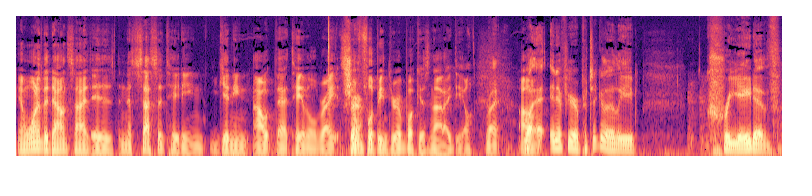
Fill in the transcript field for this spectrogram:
and one of the downsides is necessitating getting out that table, right? Sure. So, flipping through a book is not ideal. Right. Um, well, and if you're a particularly creative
